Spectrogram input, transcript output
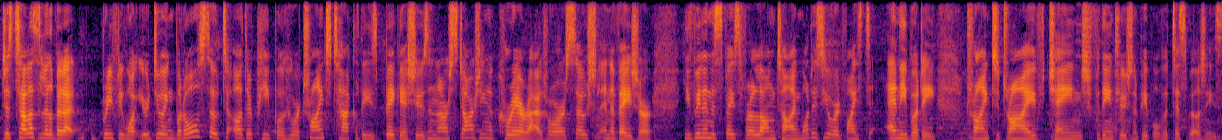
just tell us a little bit uh, briefly what you're doing, but also to other people who are trying to tackle these big issues and are starting a career out or a social innovator. You've been in this space for a long time. What is your advice to anybody trying to drive change for the inclusion of people with disabilities?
